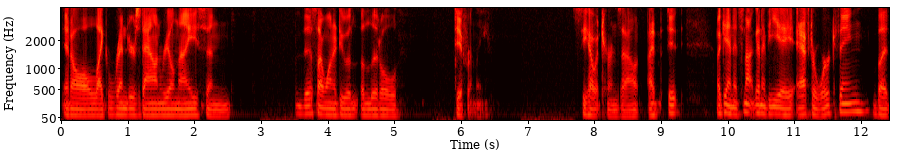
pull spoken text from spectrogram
it all like renders down real nice. And this I want to do a, a little differently. See how it turns out. I it again, it's not going to be a after work thing, but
